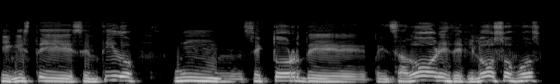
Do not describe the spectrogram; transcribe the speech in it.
En este sentido, un sector de pensadores, de filósofos,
